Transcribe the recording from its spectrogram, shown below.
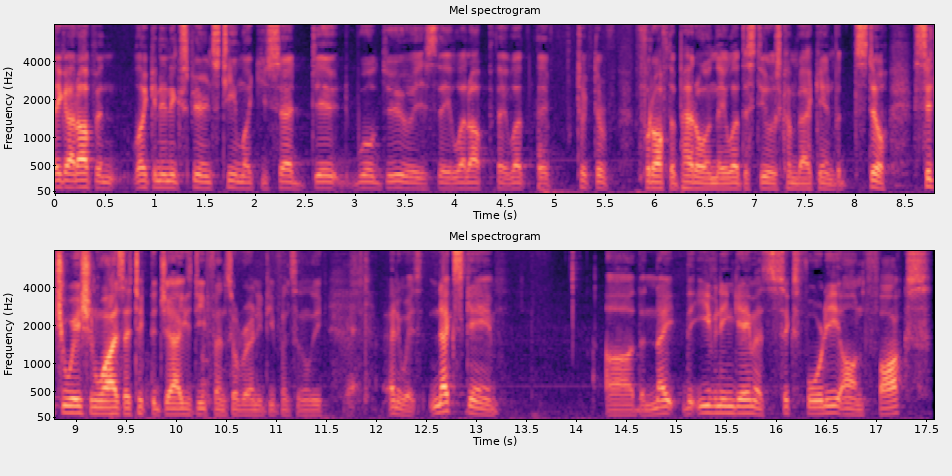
they got up and like an inexperienced team, like you said, did will do is they let up. They let they took their foot off the pedal and they let the Steelers come back in. But still, situation wise, I take the Jags defense over any defense in the league. Yeah. Anyways, next game. Uh, the night, the evening game at 6:40 on Fox.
